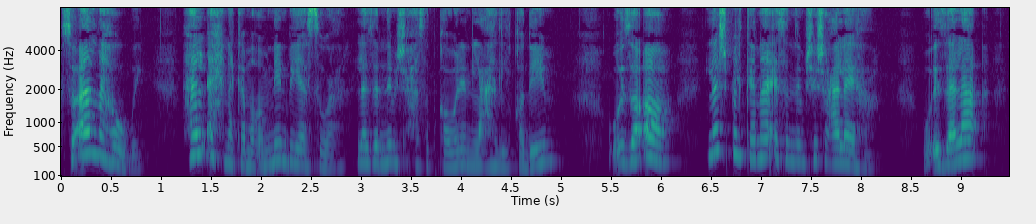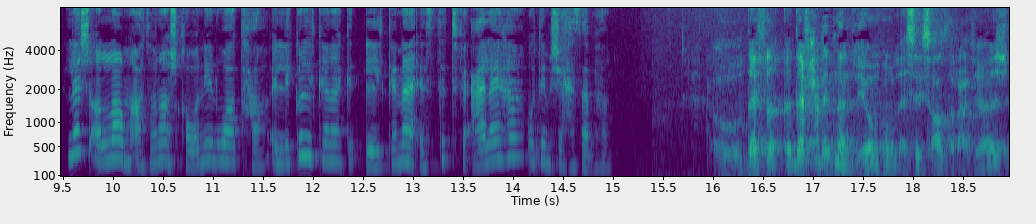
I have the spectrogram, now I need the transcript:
سؤالنا هو هل إحنا كمؤمنين بيسوع لازم نمشي حسب قوانين العهد القديم؟ وإذا آه ليش بالكنائس نمشيش عليها؟ وإذا لأ ليش الله ما أعطاناش قوانين واضحة اللي كل الكنائس تتفق عليها وتمشي حسبها؟ وضيف ضيف حلقتنا اليوم هو الأسيس عازر عجاج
